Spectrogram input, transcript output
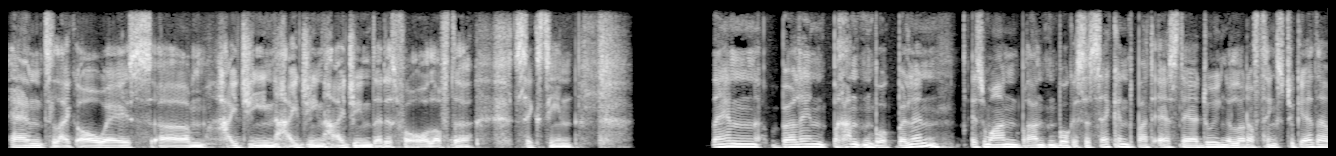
And like always, um, hygiene, hygiene, hygiene. That is for all of the 16. Then Berlin, Brandenburg. Berlin is one, Brandenburg is the second, but as they are doing a lot of things together,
